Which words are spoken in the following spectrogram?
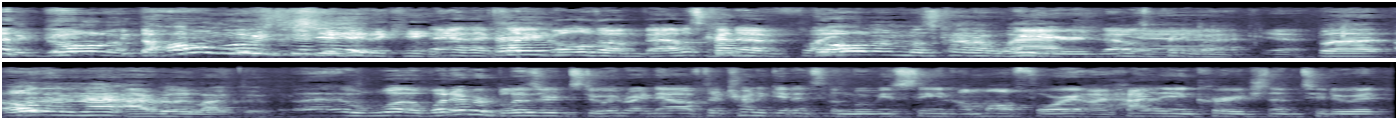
The golem. The whole movie's the It's good to be the shit. king. yeah, that Clay Goldum, that was kind of like golem was kind of whack. weird. That was Yeah. pretty whack. Yeah. But other than that, I really liked it. Uh, wha- whatever Blizzard's doing right now, if they're trying to get into the movie scene, I'm all for it. I highly encourage them to do it.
